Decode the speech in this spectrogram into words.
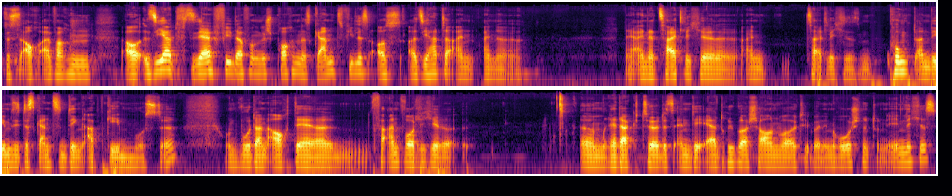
das auch einfach ein. Sie hat sehr viel davon gesprochen, dass ganz vieles aus. Also sie hatte ein, eine, eine zeitliche, einen zeitlichen Punkt, an dem sie das ganze Ding abgeben musste und wo dann auch der verantwortliche ähm, Redakteur des NDR drüber schauen wollte über den Rohschnitt und ähnliches.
